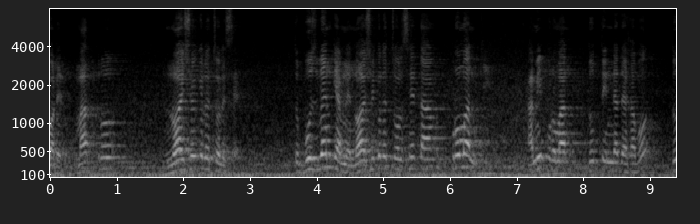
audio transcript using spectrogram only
মডেল মাত্র নয়শো কিলো চলেছে। তো বুঝবেন কেমনে? নয়শো কিলো চলছে তার প্রমাণ কি? আমি প্রমাণ দু তিনটা দেখাবো। দু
